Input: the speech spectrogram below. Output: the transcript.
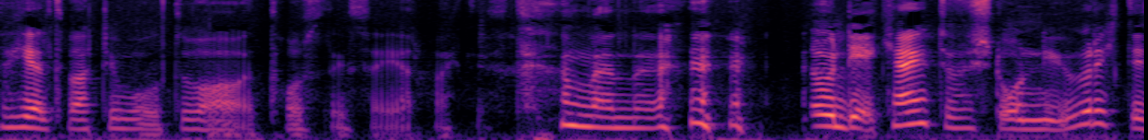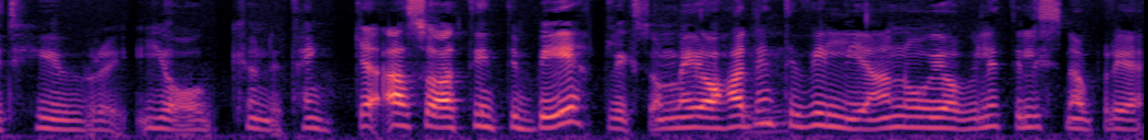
Helt tvärt emot vad tolvsteg säger faktiskt. Men, eh, och det kan jag inte förstå nu riktigt hur jag kunde tänka. Alltså att inte bet liksom. Men jag hade inte viljan och jag ville inte lyssna på det.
